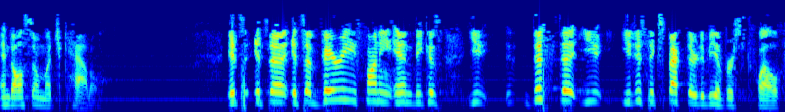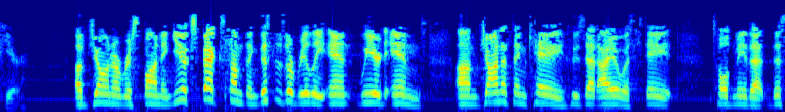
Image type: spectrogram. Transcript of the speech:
and also much cattle. It's, it's, a, it's a very funny end because you, this, the, you, you just expect there to be a verse 12 here of Jonah responding. You expect something. This is a really end, weird end. Um, Jonathan Kay, who's at Iowa State, told me that this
